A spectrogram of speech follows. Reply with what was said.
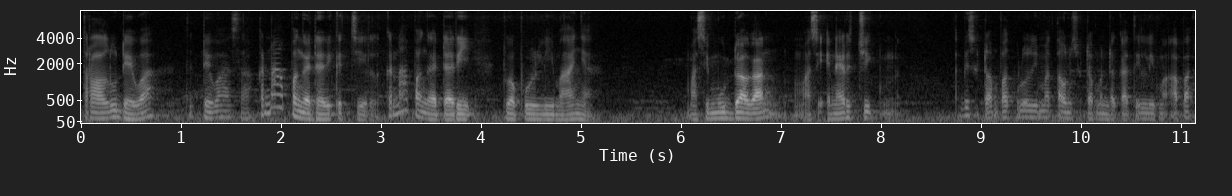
Terlalu dewa dewasa. Kenapa nggak dari kecil? Kenapa nggak dari 25 nya masih muda kan masih energik. Tapi sudah 45 tahun sudah mendekati 5 apa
